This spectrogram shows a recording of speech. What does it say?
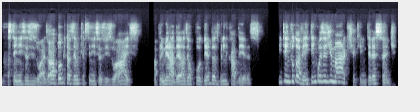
nas tendências visuais. A Adobe está dizendo que as tendências visuais, a primeira delas é o poder das brincadeiras. E tem tudo a ver. E tem coisas de marketing aqui, é interessante.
